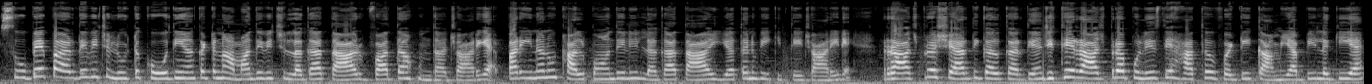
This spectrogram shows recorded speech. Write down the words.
ਸੂਬੇ ਭਰ ਦੇ ਵਿੱਚ ਲੁੱਟ ਖੋਹ ਦੀਆਂ ਘਟਨਾਵਾਂ ਦੇ ਵਿੱਚ ਲਗਾਤਾਰ ਵਾਧਾ ਹੁੰਦਾ ਜਾ ਰਿਹਾ ਹੈ, ਪਰ ਇਹਨਾਂ ਨੂੰ ਠੱਲ ਪਾਉਣ ਦੇ ਲਈ ਲਗਾਤਾਰ ਯਤਨ ਵੀ ਕੀਤੇ ਜਾ ਰਹੇ ਨੇ। ਰਾਜਪੁਰਾ ਸ਼ਹਿਰ ਦੀ ਗੱਲ ਕਰਦੇ ਹਾਂ, ਜਿੱਥੇ ਰਾਜਪੁਰਾ ਪੁਲਿਸ ਦੇ ਹੱਥ ਵੱਡੀ ਕਾਮਯਾਬੀ ਲੱਗੀ ਹੈ।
